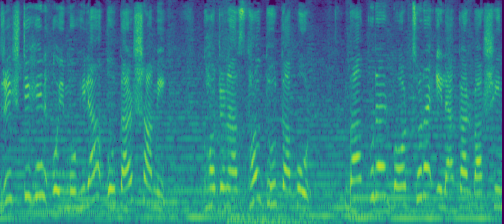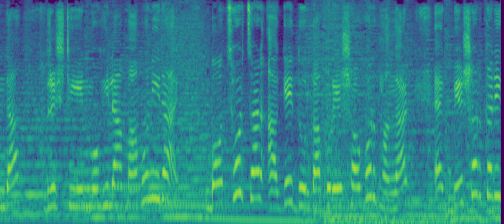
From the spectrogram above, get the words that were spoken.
দৃষ্টিহীন ওই মহিলা ও তার স্বামী। ঘটনাস্থল দুর্গাপুর। বাঁকুড়ার বরচড়া এলাকার বাসিন্দা। দৃষ্টিহীন মহিলা মামনি রায় বছর চার আগে দুর্গাপুরের সগর ভাঙার এক বেসরকারি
